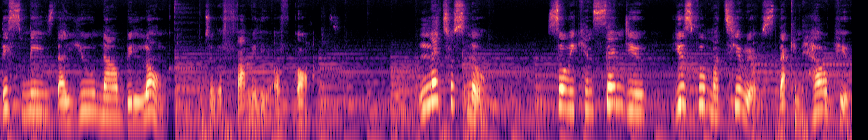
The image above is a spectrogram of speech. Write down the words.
This means that you now belong to the family of God. Let us know so we can send you useful materials that can help you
